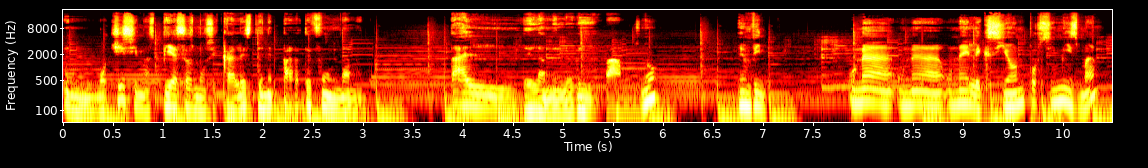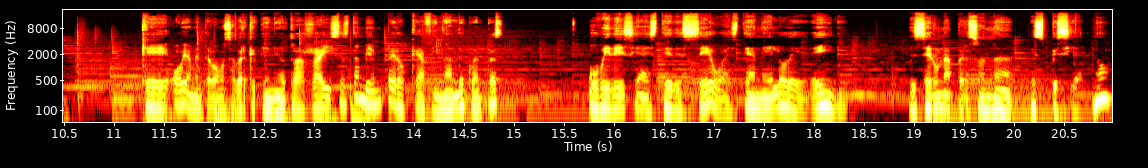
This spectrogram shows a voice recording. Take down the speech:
muchísimas piezas musicales, tiene parte fundamental de la melodía, vamos, ¿no? En fin, una, una, elección por sí misma, que obviamente vamos a ver que tiene otras raíces también, pero que a final de cuentas obedece a este deseo, a este anhelo de Dane de ser una persona especial, ¿no?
